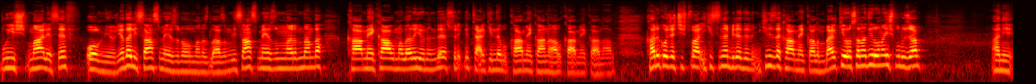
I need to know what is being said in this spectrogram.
bu iş maalesef olmuyor. Ya da lisans mezunu olmanız lazım. Lisans mezunlarından da KMK almaları yönünde sürekli telkinde bu KMK'nı al, KMK'nı al. Karı koca çift var ikisine bile dedim ikiniz de KMK alın. Belki o sana değil ona iş bulacağım. Hani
